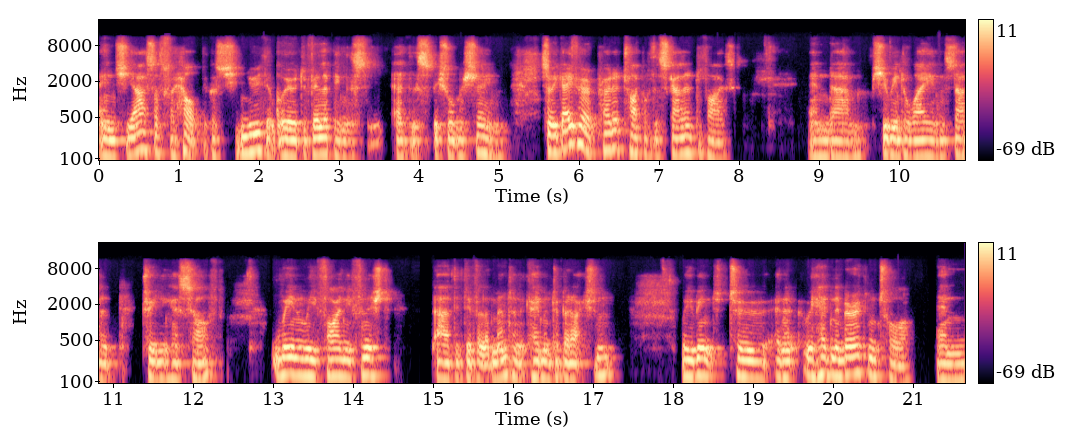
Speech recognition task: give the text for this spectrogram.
And she asked us for help because she knew that we were developing this, uh, this special machine. So we gave her a prototype of the scalar device. And um, she went away and started treating herself. When we finally finished uh, the development and it came into production, we went to, and we had an American tour and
